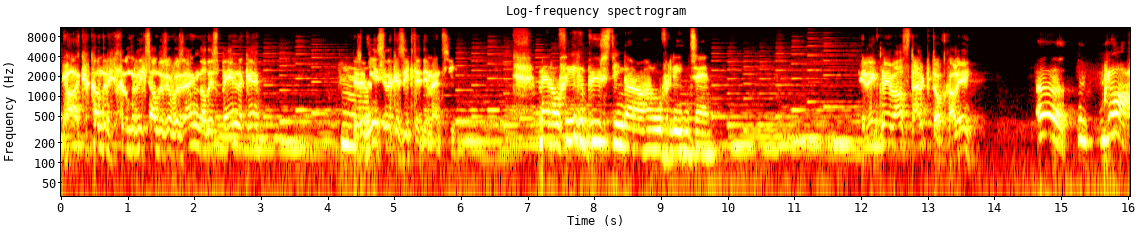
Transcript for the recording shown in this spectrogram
Ja, ik kan er, kan er niks anders over zeggen. Dat is pijnlijk, hè. Het is een vreselijke ziekte, dementie. Mijn al vele buurs die daaraan gaan overleden zijn. Je lijkt mij wel sterk, toch? Allee. Eh, ja,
